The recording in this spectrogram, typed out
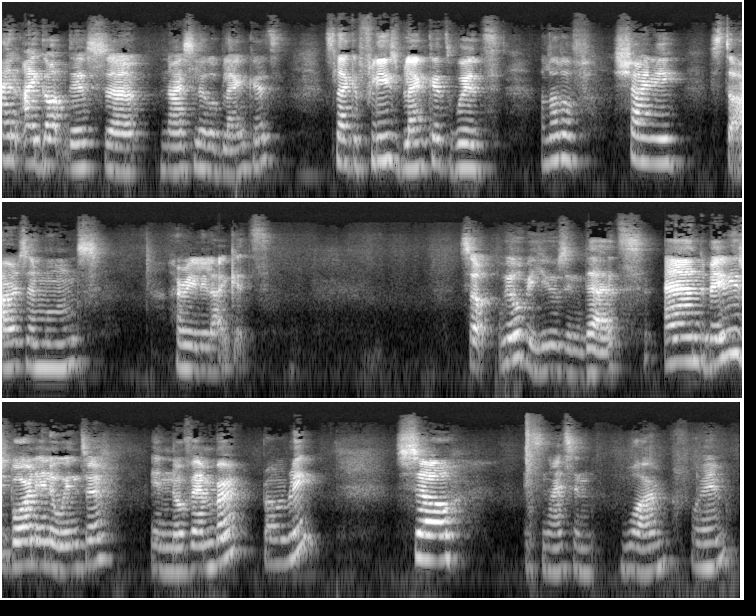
And I got this uh, nice little blanket. It's like a fleece blanket with a lot of shiny stars and moons. I really like it. So we'll be using that. And the baby is born in the winter, in November probably. So it's nice and warm for him.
